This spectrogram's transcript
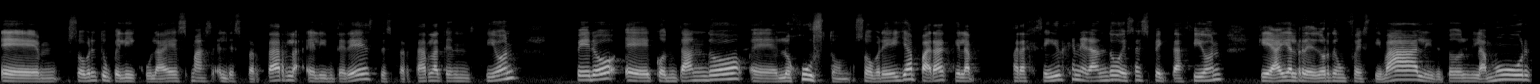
eh, sobre tu película. Es más, el despertar el interés, despertar la atención pero eh, contando eh, lo justo sobre ella para, que para seguir generando esa expectación que hay alrededor de un festival y de todo el glamour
